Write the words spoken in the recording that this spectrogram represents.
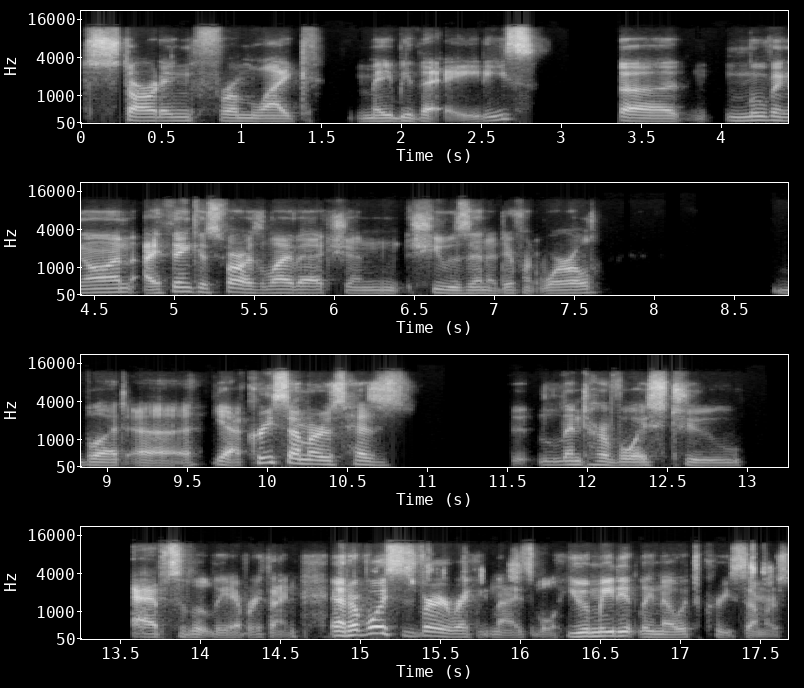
starting from like maybe the 80s uh moving on i think as far as live action she was in a different world. But uh yeah cree summers has lent her voice to absolutely everything. And her voice is very recognizable. You immediately know it's cree summers.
